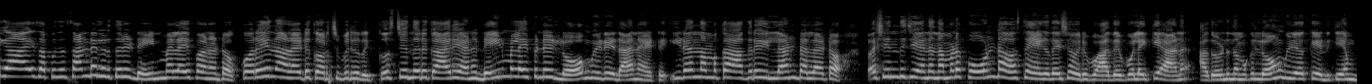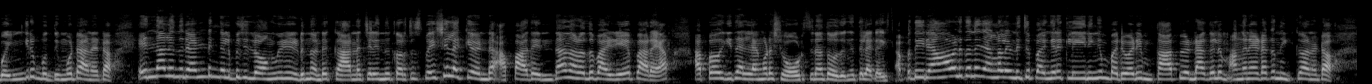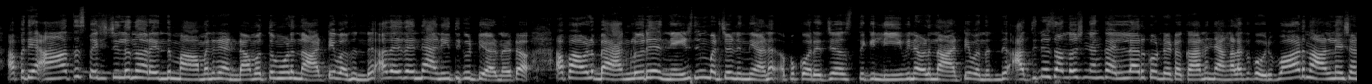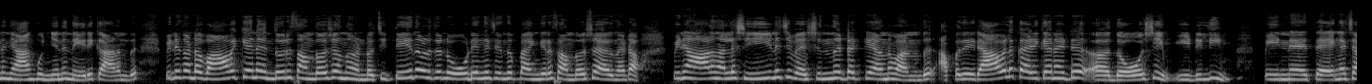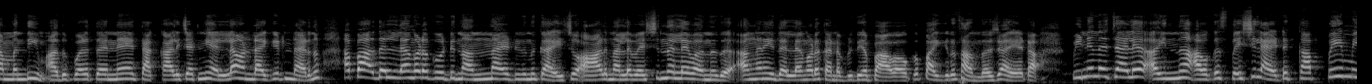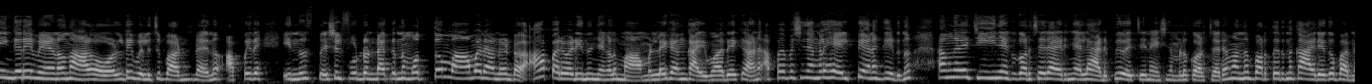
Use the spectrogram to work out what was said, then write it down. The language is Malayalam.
ഹായ് ഗായ്സ് അപ്പോൾ സൺഡേ എടുത്തൊരു ഡെയിൻ ഇൻ മൈ ലൈഫ് ആണ് കേട്ടോ കുറേ നാളായിട്ട് കുറച്ച് പേര് റിക്വസ്റ്റ് ചെയ്യുന്ന ഒരു കാര്യമാണ് ഡെയിൻ മൈ ലൈഫിന്റെ ഒരു ലോങ് വീഡിയോ ഇടാനായിട്ട്. ഇടാൻ നമുക്ക് ആഗ്രഹം ഇല്ലാണ്ടല്ല കേട്ടോ പക്ഷെ എന്ത് ചെയ്യാനാണ് നമ്മുടെ ഫോണിന്റെ അവസ്ഥ ഏകദേശം ഒരു അതേപോലെയൊക്കെയാണ്. അതുകൊണ്ട് നമുക്ക് ലോങ് വീഡിയോ ഒക്കെ എഡിറ്റ് ചെയ്യാൻ ഭയങ്കര ബുദ്ധിമുട്ടാണ് കേട്ടോ എന്നാൽ ഇന്ന് രണ്ടും കൽപ്പിച്ച് ലോങ് വീഡിയോ ഇടുന്നുണ്ട്. കാരണം വെച്ചാൽ ഇന്ന് കുറച്ച് സ്പെഷ്യൽ ഒക്കെ ഉണ്ട്. അപ്പോൾ അത് എന്താണെന്നുള്ളത് വഴിയേ പറയാം. അപ്പോൾ ഇതെല്ലാം കൂടെ ഷോർട്സിനകത്ത് ഒതുങ്ങത്തില്ല കൈസ് അപ്പോൾ ഇത് രാവിലെ തന്നെ ഞങ്ങൾ എണ്ണിച്ച് ഭയങ്കര ക്ലീനിങ്ങും പരിപാടിയും കാപ്പി ഉണ്ടാക്കലും അങ്ങനെയായിട്ടൊക്കെ നിൽക്കുകയാണ് കേട്ടോ അപ്പോൾ ഇത് ആദ്യത്തെ സ്പെഷ്യൽ എന്ന് പറയുന്നത് മാമന് രണ്ടാമത്തെ മോൾ നാട്ടിൽ വന്നിട്ടുണ്ട്. അതായത് എന്റെ അനീതിക്കുട്ടിയാണ് കേട്ടോ. അപ്പോൾ അവൾ ബാംഗ്ലൂർ നേഴ്സിംഗ് പഠിച്ചുകൊണ്ടിരുന്നതാണ് അപ്പോൾ കുറേ ദിവസത്തേക്ക് ലീവിന് അവൾ നാട്ടിൽ വന്നിട്ടുണ്ട്. അതിന്റെ സന്തോഷം ഞങ്ങൾക്ക് എല്ലാവർക്കും ഉണ്ട് കേട്ടോ. കാരണം ഞങ്ങളൊക്കെ ഒരുപാട് നാളിന് ശേഷമാണ് ഞാൻ കുഞ്ഞിനെ നേരി കാണുന്നത്. പിന്നെ കണ്ടോ വാവയ്ക്കാൻ എന്തോ ഒരു സന്തോഷം എന്ന് കണ്ടോ? ചിറ്റേന്ന് വിളിച്ചുകൊണ്ട് ഓടി അങ്ങ് ചെന്ന് ഭയങ്കര സന്തോഷമായിരുന്നു കേട്ടോ. പിന്നെ ആൾ നല്ല ക്ഷീണിച്ച് വിശന്നിട്ടൊക്കെയാണ് വന്നത്. അപ്പോൾ രാവിലെ കഴിക്കാനായിട്ട് ദോശയും ഇഡ്ഡലിയും പിന്നെ തേങ്ങ ചമ്മന്തിയും അതുപോലെ തന്നെ തക്കാളി ചട്നി എല്ലാം ഉണ്ടാക്കിയിട്ടുണ്ടായിരുന്നു. അപ്പോൾ അതെല്ലാം കൂടെ കൂട്ടി നന്നായിട്ടിരുന്ന് കഴിച്ചു. ആൾ നല്ല വിശന്നല്ലേ വന്നത്. അങ്ങനെ ഇതെല്ലാം കൂടെ കണ്ടപ്പോഴത്തേക്ക് പാവ അവൾക്ക് ഭയങ്കര സന്തോഷമായി കേട്ടോ. പിന്നെന്ന് വെച്ചാൽ ഇന്ന് അവൾക്ക് സ്പെഷ്യലായിട്ട് കപ്പയും മീൻകറിയും വേണമെന്ന് ആൾ ഓൾറെഡി വിളിച്ച് പറഞ്ഞിട്ടുണ്ടായിരുന്നു. അപ്പോൾ ഇത് ഇന്ന് സ്പെഷ്യൽ ഫുഡ് ഉണ്ടാക്കുന്ന മൊത്തം മാമനാണ് കേട്ടോ. ആ പരിപാടി ഇന്ന് ഞങ്ങൾ മാമനിലേക്ക് അങ്ങ് കൈമാറിയേക്കാണ്. അപ്പോൾ പക്ഷെ ഞങ്ങൾ ഹെൽപ്പ് ചെയ്യാനൊക്കെ ഇരുന്നു. അങ്ങനെ ചീനിയൊക്കെ കുറച്ച് നേരം അരിഞ്ഞ് എല്ലാം അടുപ്പി വെച്ചതിന് ശേഷം നമ്മൾ കുറച്ച് നേരം വന്ന് പുറത്തിരുന്ന് കാര്യമൊക്കെ പറഞ്ഞു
